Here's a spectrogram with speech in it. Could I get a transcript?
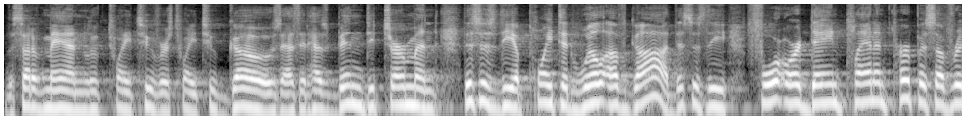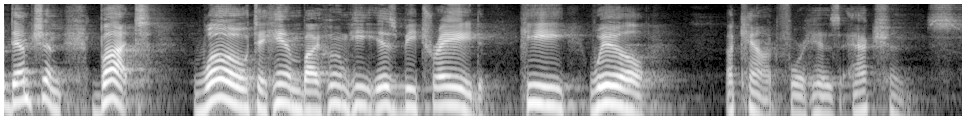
The Son of Man, Luke 22, verse 22, goes as it has been determined. This is the appointed will of God. This is the foreordained plan and purpose of redemption. But woe to him by whom he is betrayed. He will account for his actions.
